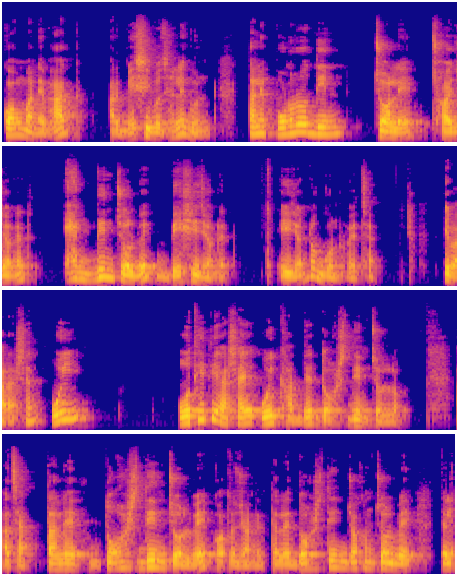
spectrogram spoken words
কম মানে ভাগ আর বেশি বোঝালে গুণ। তাহলে পনেরো দিন চলে ছয় জনের, একদিন চলবে বেশি জনের। এই জন্য গুণ হয়েছে। এবার আসেন ওই অতিথি আসায় ওই খাদ্যে দশ দিন চলল। আচ্ছা তাহলে দশ দিন চলবে কত জনের তাহলে দশ দিন যখন চলবে, তাহলে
